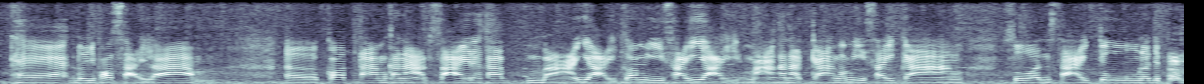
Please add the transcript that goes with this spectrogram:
สแท้ โดยเฉพาะสายล่ามก็ตามขนาดไซส์นะครับ หมาใหญ่ก็มีไซส์ใหญ่ หมาขนาดกลางก็มีไซส์กลาง ส่วนสายจูงเราจะเป็น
